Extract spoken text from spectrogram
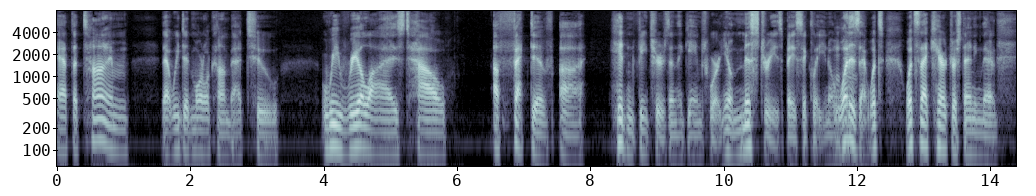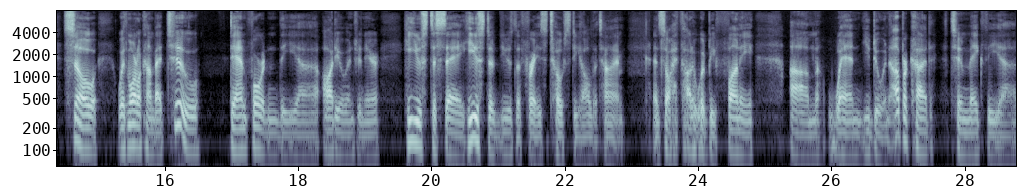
At the time that we did Mortal Kombat 2, we realized how effective uh, hidden features in the games were. You know, mysteries basically. You know, what is that? What's what's that character standing there? So with Mortal Kombat 2, Dan Forden, the uh, audio engineer, he used to say he used to use the phrase "toasty" all the time, and so I thought it would be funny um, when you do an uppercut to make the uh,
